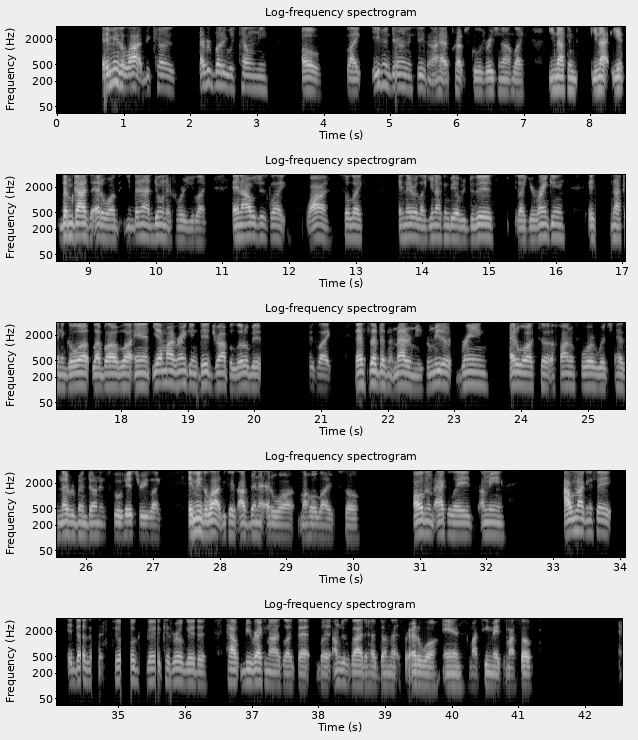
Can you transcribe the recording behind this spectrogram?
it means a lot because everybody was telling me, oh, like even during the season, I had prep schools reaching out like, you're not gonna, you're not, you them guys at Etowah, they're not doing it for you, like, and I was just like, why? So like, and they were like, you're not gonna be able to do this, like your ranking is not gonna go up, like blah blah blah, and yeah, my ranking did drop a little bit. It's like that stuff doesn't matter to me. For me to bring Etowah to a Final Four, which has never been done in school history, like it means a lot because I've been at Etowah my whole life, so all them accolades. I mean, I'm not gonna say it doesn't feel good because real good to have be recognized like that. But I'm just glad to have done that for Etowah and my teammates and myself.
